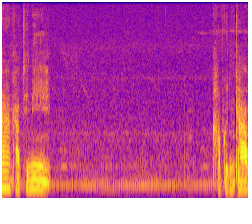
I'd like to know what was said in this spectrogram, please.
มาก ๆ ครับที่นี่ ขอบคุณครับ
